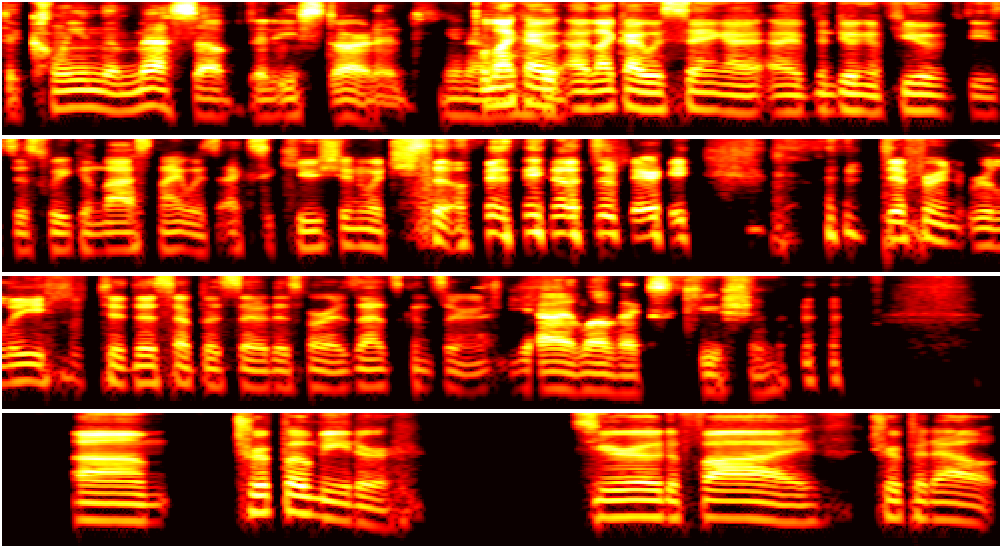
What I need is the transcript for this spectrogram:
to clean the mess up that he started. You know, Well, like I, I like I was saying, I, I've been doing a few of these this week, and last night was execution, which so you know it's a very different relief to this episode as far as that's concerned. yeah, I love execution. Um, tripometer, zero to five, trip it out.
